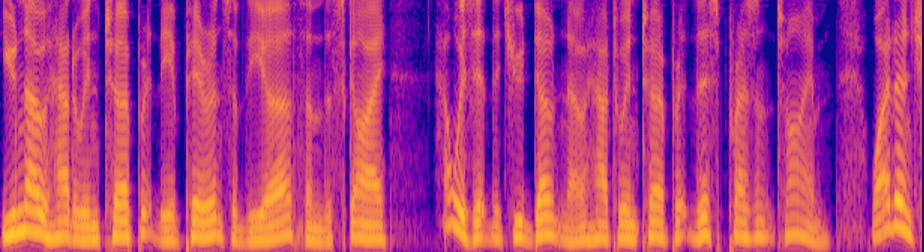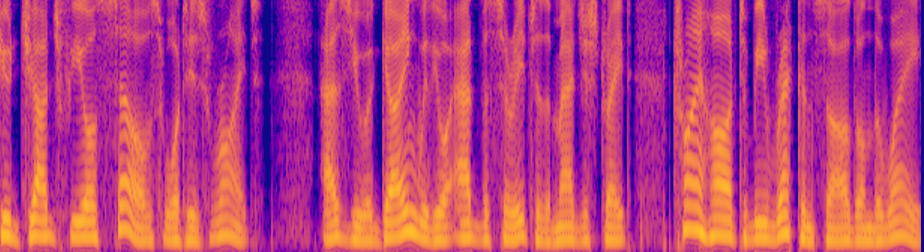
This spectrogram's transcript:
you know how to interpret the appearance of the earth and the sky. How is it that you don't know how to interpret this present time? Why don't you judge for yourselves what is right? As you are going with your adversary to the magistrate, try hard to be reconciled on the way,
